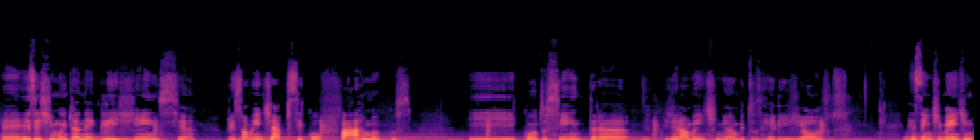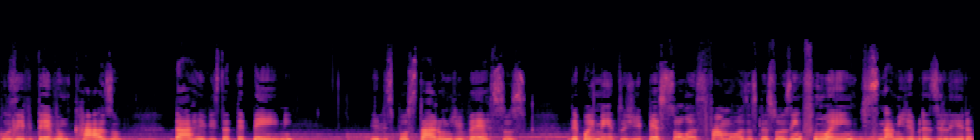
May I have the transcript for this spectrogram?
É, existe muita negligência, principalmente a psicofármacos, e quando se entra geralmente em âmbitos religiosos. Recentemente, inclusive, teve um caso da revista TPM. Eles postaram diversos depoimentos de pessoas famosas, pessoas influentes na mídia brasileira,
